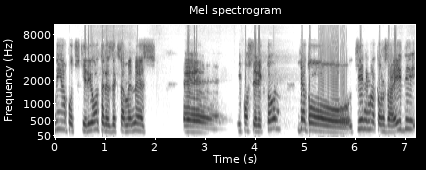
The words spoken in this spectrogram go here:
μία από τις κυριότερες δεξαμενές ε, υποστηρικτών για το κίνημα των Ζαΐντι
